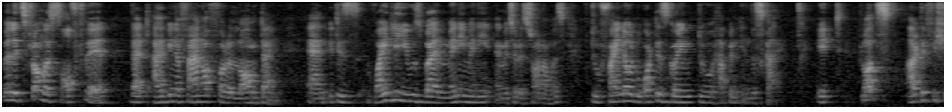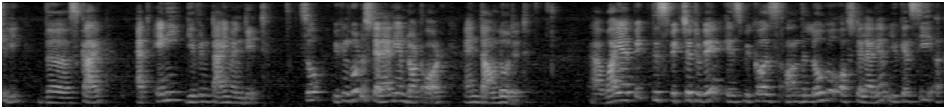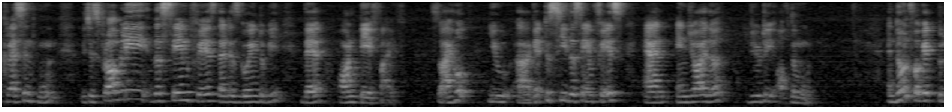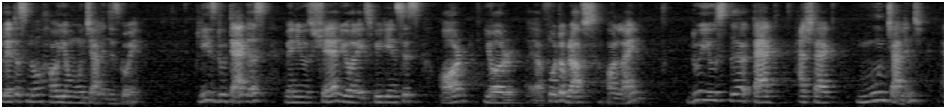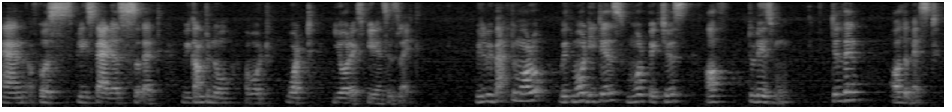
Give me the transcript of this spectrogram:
Well, it's from a software that I've been a fan of for a long time and it is widely used by many many amateur astronomers to find out what is going to happen in the sky. It plots artificially the sky at any given time and date. So you can go to stellarium.org and download it. Uh, why I picked this picture today is because on the logo of Stellarium you can see a crescent moon which is probably the same phase that is going to be there on day 5. So I hope you uh, get to see the same face and enjoy the beauty of the moon. And don't forget to let us know how your moon challenge is going. Please do tag us when you share your experiences or your uh, photographs online. Do use the tag hashtag moon challenge and of course please tag us so that we come to know about what your experience is like. We'll be back tomorrow with more details, more pictures of today's moon. Till then, all the best.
